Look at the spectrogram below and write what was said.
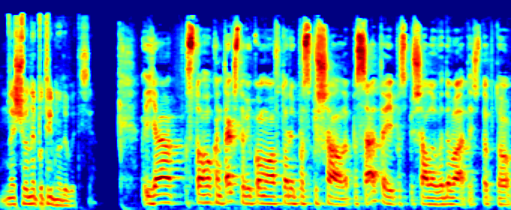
на що не потрібно дивитися? Я з того контексту, в якому автори поспішали писати і поспішали видаватись. Тобто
